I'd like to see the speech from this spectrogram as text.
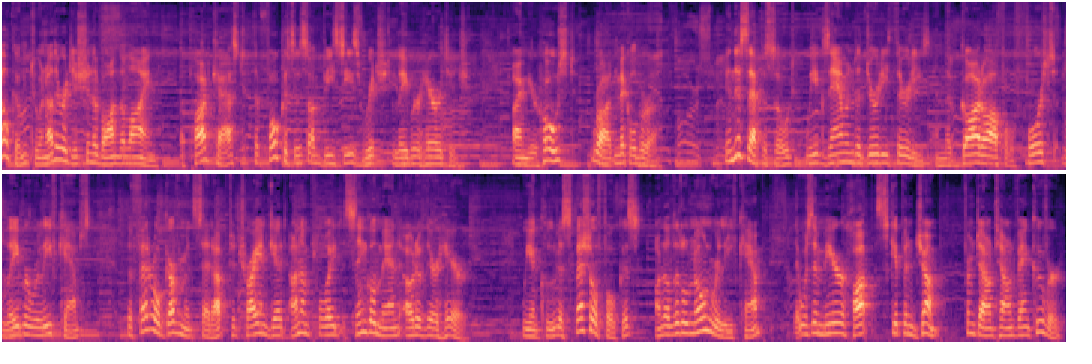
Welcome to another edition of On the Line, a podcast that focuses on BC's rich labour heritage. I'm your host, Rod Mickleburgh. In this episode, we examine the dirty 30s and the god awful forced labour relief camps the federal government set up to try and get unemployed single men out of their hair. We include a special focus on a little known relief camp that was a mere hop, skip, and jump from downtown Vancouver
